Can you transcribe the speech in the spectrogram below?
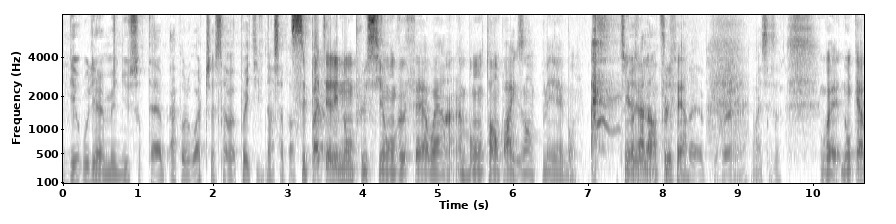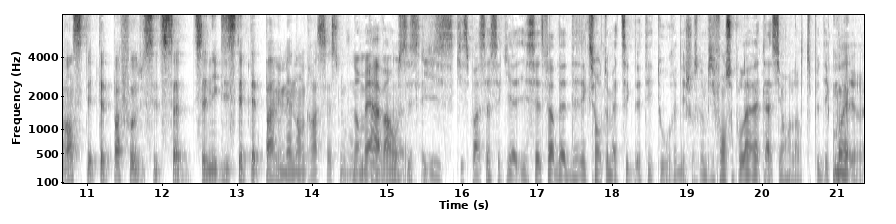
dérouler un menu sur ta Apple Watch, ça va pas être évident, ça passe. C'est pas terrible non plus si on veut faire ouais, un bon temps, par exemple. Mais bon, tu peux ralentir faire. Pour, euh, ouais, c'est ça. Ouais, donc avant, c'était peut-être pas faux. Ça, ça n'existait peut-être pas, mais maintenant, grâce à ce nouveau. Non, mais avant aussi, ce, qui, ce, qui, se passait, c'est qu'ils essayaient de faire de la détection automatique de tes tours et des choses comme ça. Ils font ça pour la natation. Alors, tu peux découvrir euh,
